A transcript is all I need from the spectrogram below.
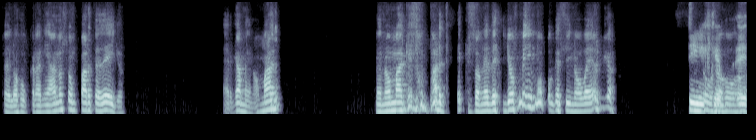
que los ucranianos son parte de ellos. Verga, menos mal. Menos mal que son parte, que son de ellos mismos, porque si no, verga. Sí, que eh,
